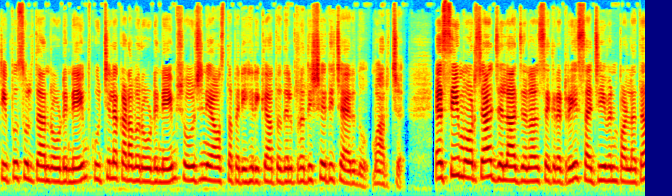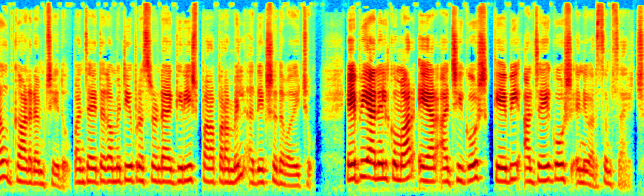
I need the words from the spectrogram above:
ടിപ്പു സുൽത്താൻ റോഡിന്റെയും കുച്ചിലക്കടവ് റോഡിന്റെയും ശോചനീയാവസ്ഥ പരിഹരിക്കാത്തതിൽ പ്രതിഷേധിച്ചായിരുന്നു മാർച്ച്. എസ് സി മോർച്ച ജില്ലാ ജനറൽ സെക്രട്ടറി സജീവൻ പള്ളത്ത് ഉദ്ഘാടനം ചെയ്തു. പഞ്ചായത്ത് കമ്മിറ്റി പ്രസിഡന്റ് ഗിരീഷ് പറപ്പറമ്പിൽ അധ്യക്ഷത വഹിച്ചു. A P Anilkumar A R അജിഘോഷ് കെ ബി അജയ് ഘോഷ് എന്നിവർ സംസാരിച്ചു.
